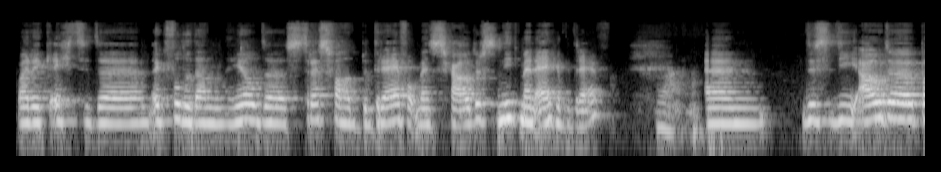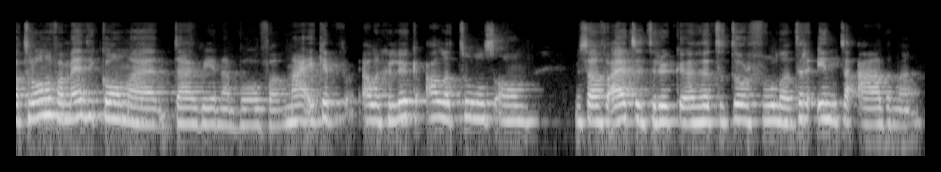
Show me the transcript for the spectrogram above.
Waar ik echt de. Ik voelde dan heel de stress van het bedrijf op mijn schouders. Niet mijn eigen bedrijf. Ja. Um, dus die oude patronen van mij, die komen daar weer naar boven. Maar ik heb alle geluk, alle tools om mezelf uit te drukken, het te doorvoelen, erin te ademen.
